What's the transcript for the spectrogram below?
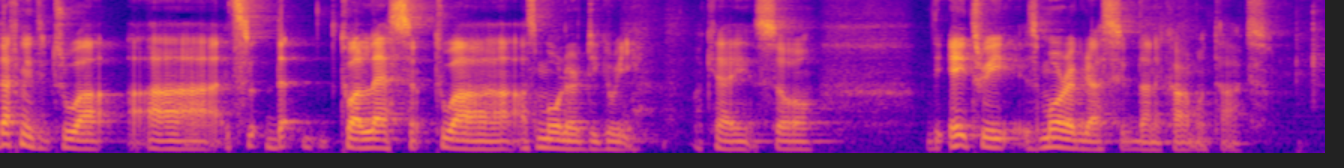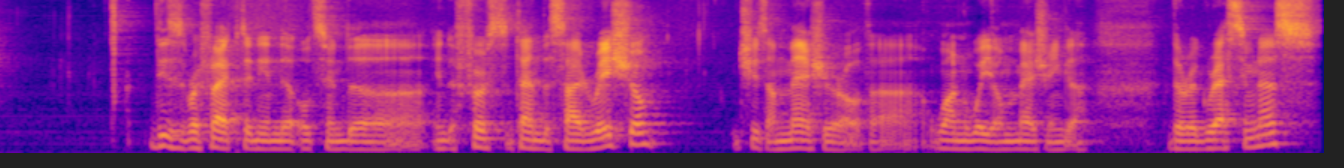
definitely to a to a less to a, a, smaller degree. Okay, so the A3 is more aggressive than a carbon tax. This is reflected in the, also in the in the first to 10 decile ratio, which is a measure of uh, one way of measuring uh, the regressiveness.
